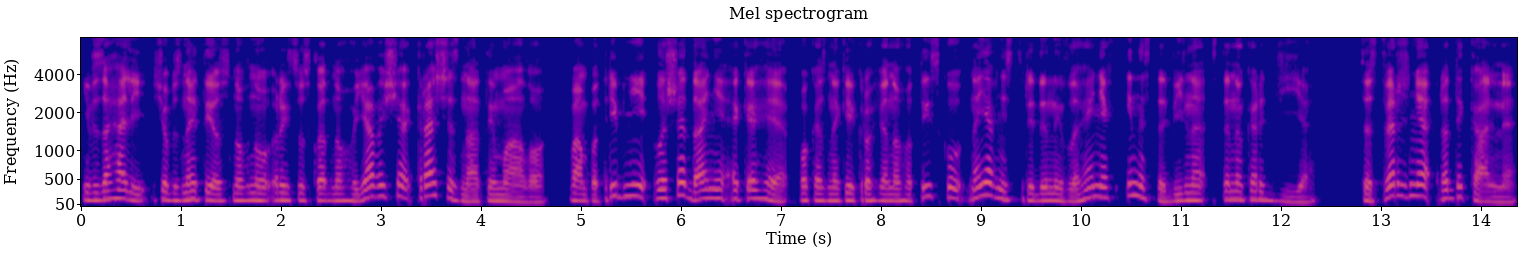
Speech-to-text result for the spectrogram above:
і взагалі, щоб знайти основну рису складного явища, краще знати мало. Вам потрібні лише дані ЕКГ, показники кров'яного тиску, наявність рідини в легенях і нестабільна стенокардія. Це ствердження радикальне.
